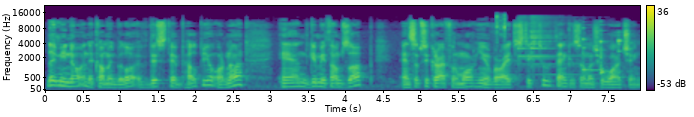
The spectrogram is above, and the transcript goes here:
Let me know in the comment below if this tip helped you or not and give me thumbs up and subscribe for more here in Varieties Teck 2. Thank you so much for watching.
